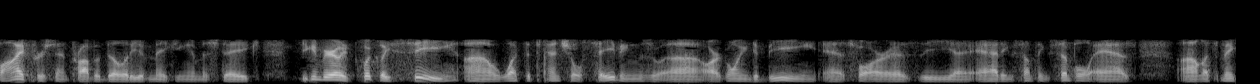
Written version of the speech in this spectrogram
5% probability of making a mistake, you can very quickly see uh, what the potential savings uh, are going to be as far as the uh, adding something simple as uh, let's make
